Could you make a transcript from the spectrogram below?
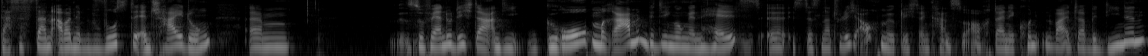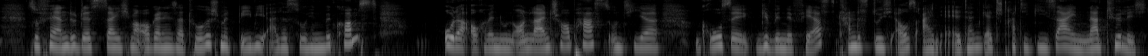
Das ist dann aber eine bewusste Entscheidung. Ähm, sofern du dich da an die groben Rahmenbedingungen hältst, äh, ist das natürlich auch möglich. Dann kannst du auch deine Kunden weiter bedienen, sofern du das, sage ich mal, organisatorisch mit Baby alles so hinbekommst. Oder auch wenn du einen Online-Shop hast und hier große Gewinne fährst, kann das durchaus eine Elterngeldstrategie sein. Natürlich.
